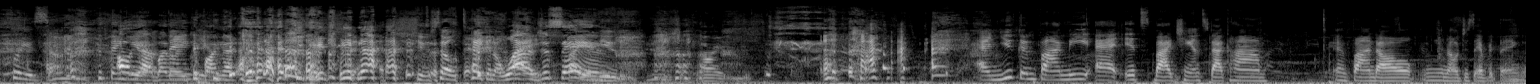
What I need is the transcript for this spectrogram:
Please stop. Thank Oh you. yeah, by the way, you can find that. at She was so taken away. I'm just by saying. beauty. All right. And you can find me at itsbychance.com and find all, you know, just everything.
